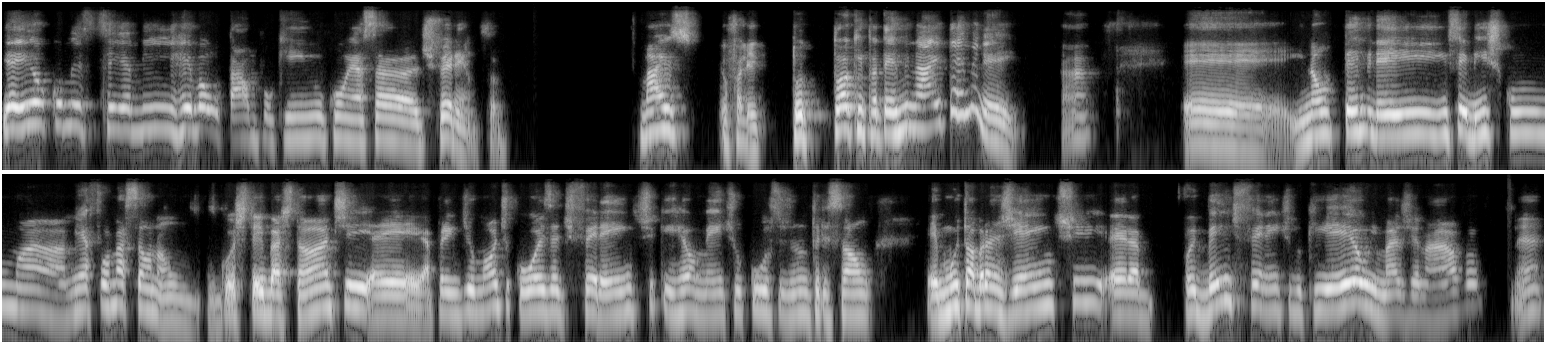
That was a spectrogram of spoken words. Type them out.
E aí eu comecei a me revoltar um pouquinho com essa diferença. Mas eu falei, tô, tô aqui para terminar e terminei. Tá? É, e não terminei infeliz com a minha formação, não. Gostei bastante, é, aprendi um monte de coisa diferente, que realmente o curso de nutrição é muito abrangente, era, foi bem diferente do que eu imaginava. Né?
